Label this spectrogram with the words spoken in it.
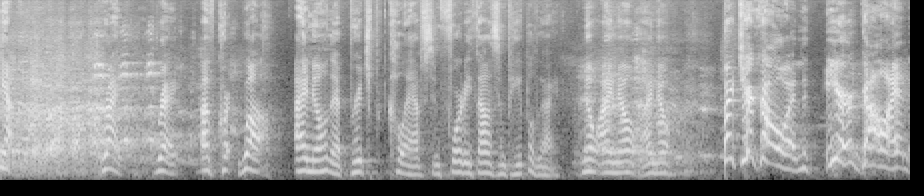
Yeah. Right, right. Of course. Well, I know that bridge collapsed and 40,000 people died. No, I know, I know. But you're going. You're going.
